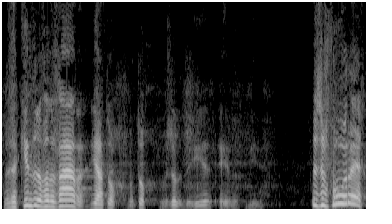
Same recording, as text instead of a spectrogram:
We zijn kinderen van de Vader. Ja, toch, maar toch, we zullen de Heer eeuwig dienen. Dat is een voorrecht.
